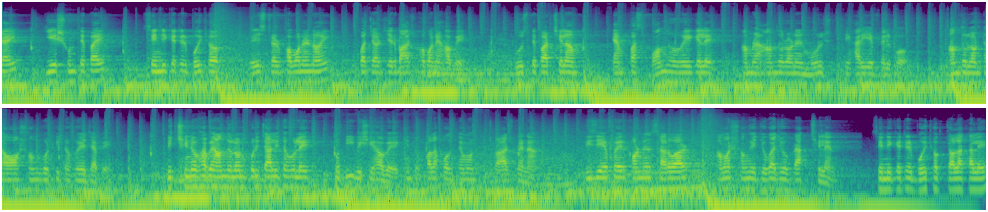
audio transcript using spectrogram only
যাই, গিয়ে শুনতে পাই সিন্ডিকেটের বৈঠক রেজিস্ট্রার ভবনে নয়, উপাচার্যের বাসভবনে হবে। বুঝতে পারছিলাম ক্যাম্পাস বন্ধ হয়ে গেলে আমরা আন্দোলনের মূল শক্তি হারিয়ে ফেলব। আন্দোলনটা অসংগঠিত হয়ে যাবে। বিচ্ছিন্নভাবে আন্দোলন পরিচালিত হলে ক্ষতি বেশি হবে, কিন্তু ফলাফল তেমন কিছু আসবে না। ডিজিএফআই কর্নেল সারোয়ার আমার সঙ্গে যোগাযোগ রাখছিলেন। সিন্ডিকেটের বৈঠক চলাকালে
